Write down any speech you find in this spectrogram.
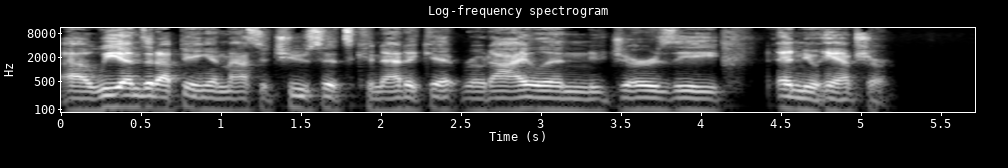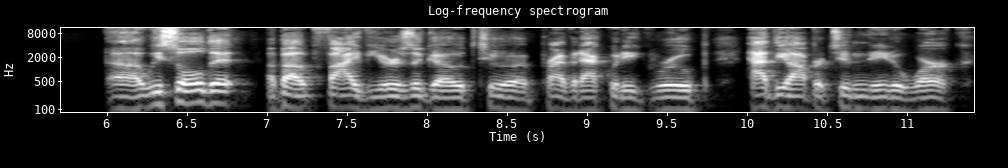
Uh, we ended up being in Massachusetts, Connecticut, Rhode Island, New Jersey, and New Hampshire. Uh, we sold it about five years ago to a private equity group, had the opportunity to work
